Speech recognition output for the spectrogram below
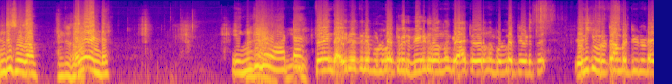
എന്ത് സുഖം? എന്ത് സുഖം? എങ്കിലും ആട്ടെ. ഇത്രയും ധൈര്യത്തിൽ ബുള്ളറ്റ് ഒരു വീട് വന്ന് ഗാറ്റ് തുറന്ന് ബുള്ളറ്റ് എടുത്ത് എനിക്ക് ഉരുട്ടാൻ പറ്റൂലേ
